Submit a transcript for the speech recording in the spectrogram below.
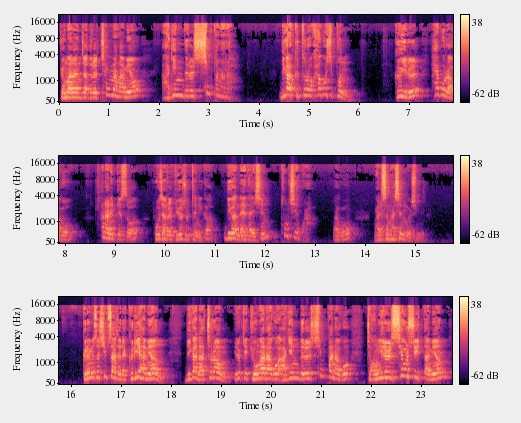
교만한 자들을 책망하며 악인들을 심판하라. 네가 그토록 하고 싶은 그 일을 해보라고 하나님께서 보좌를 비워줄 테니까 네가 내 대신 통치해보라 라고 말씀하시는 것입니다. 그러면서 14절에 그리하면 네가 나처럼 이렇게 교만하고 악인들을 심판하고 정의를 세울 수 있다면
